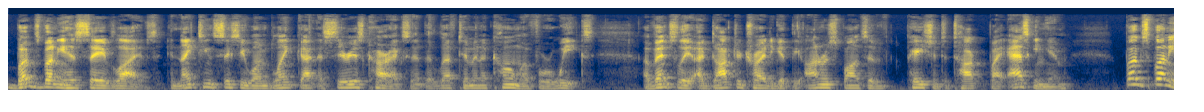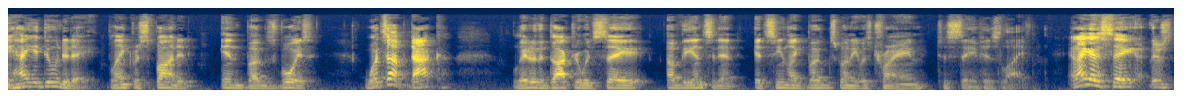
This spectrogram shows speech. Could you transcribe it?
Bugs Bunny has saved lives. In 1961, Blanc got in a serious car accident that left him in a coma for weeks. Eventually, a doctor tried to get the unresponsive patient to talk by asking him, Bugs Bunny, how you doing today? Blanc responded in Bugs' voice, What's up, doc? Later, the doctor would say of the incident, it seemed like Bugs Bunny was trying to save his life. And I got to say, there's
